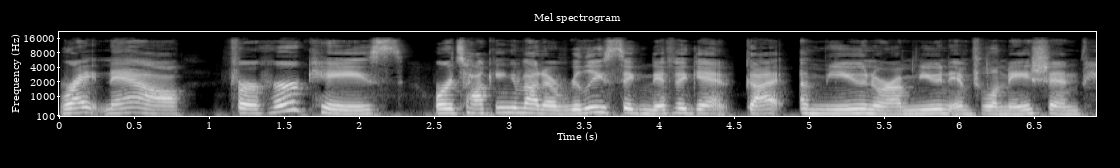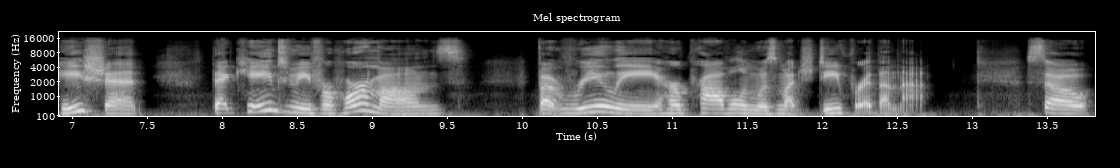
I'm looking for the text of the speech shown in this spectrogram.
right now, for her case, we're talking about a really significant gut immune or immune inflammation patient that came to me for hormones, but really her problem was much deeper than that. So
